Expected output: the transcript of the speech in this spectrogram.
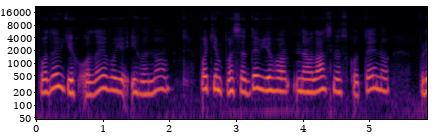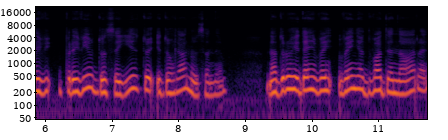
полив їх оливою і вином, потім посадив його на власну скотину, привів до заїзду і доглянув за ним. На другий день вийняв два динари,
